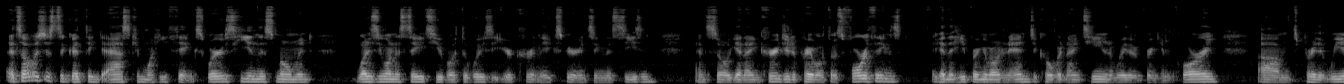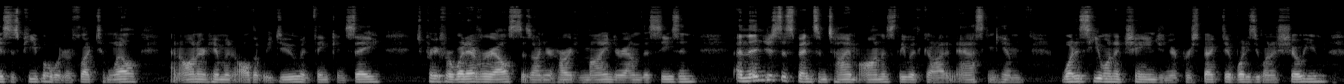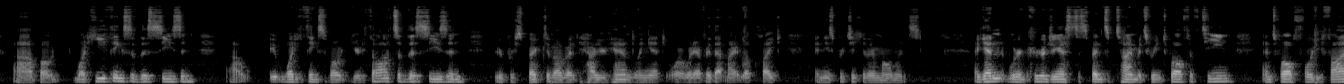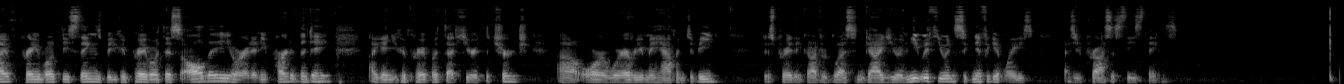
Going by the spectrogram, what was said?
it's always just a good thing to ask him what he thinks. Where is he in this moment? What does he want to say to you about the ways that you're currently experiencing this season? And so, again, I encourage you to pray about those four things Again, that he bring about an end to COVID 19 in a way that would bring him glory. Um, to pray that we as his people would reflect him well and honor him in all that we do and think and say. To pray for whatever else is on your heart and mind around this season. And then just to spend some time honestly with God and asking him, what does he want to change in your perspective? What does he want to show you uh, about what he thinks of this season, uh, what he thinks about your thoughts of this season, your perspective of it, how you're handling it, or whatever that might look like in these particular moments. Again, we're encouraging us to spend some time between 12:15 and 12:45 praying about these things. But you can pray about this all day or at any part of the day. Again, you can pray about that here at the church uh, or wherever you may happen to be. Just pray that God would bless and guide you and meet with you in significant ways as you process these things.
